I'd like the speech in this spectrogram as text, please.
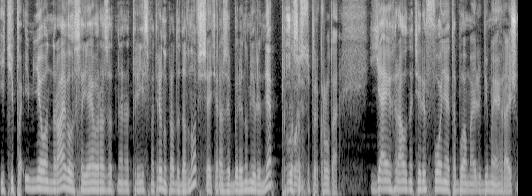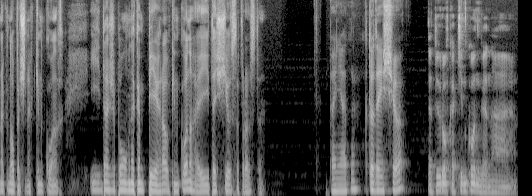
и типа, и мне он нравился, я его раза, наверное, три смотрел, ну, правда, давно все эти разы были, ну, мне, блин, мне просто супер круто. Я играл на телефоне, это была моя любимая игра еще на кнопочных Кинг-Конг. И даже, по-моему, на компе играл в Кинг-Конга и тащился просто. понятно. Кто-то еще? Татуировка Кинг-Конга на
